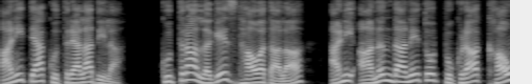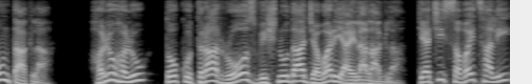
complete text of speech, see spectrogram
आणि त्या कुत्र्याला दिला. कुत्रा लगेच धावत आला आणि आनंदाने तो तुकडा खाऊन टाकला. हळूहळू तो कुत्रा रोज विष्णुदा जवळ यायला लागला. त्याची सवय झाली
